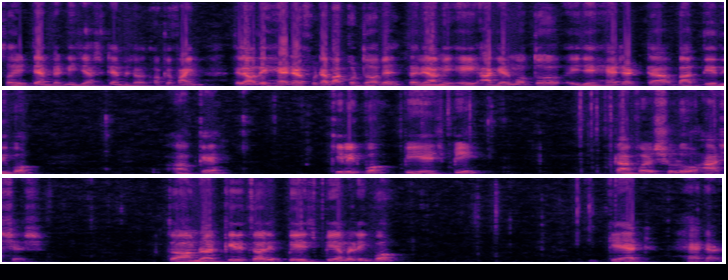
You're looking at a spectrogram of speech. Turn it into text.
সরি টেমপ্লেট নিচে আসে টেমপ্লেট ওকে ফাইন তাহলে আমাদের হেডার ফুটা বাক করতে হবে। তাহলে আমি এই আগের মতো এই যে হেডারটা বাদ দিয়ে দিব। ওকে কি লিখব? পিএইচপি তারপরে শুরু আর শেষ। তো আমরা কি লিখতে পারি? পিএইচপি আমরা লিখব গেট হেডার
